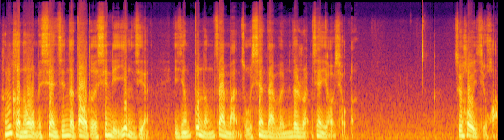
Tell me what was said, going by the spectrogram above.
很可能我们现今的道德心理硬件已经不能再满足现代文明的软件要求了。最后一句话：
